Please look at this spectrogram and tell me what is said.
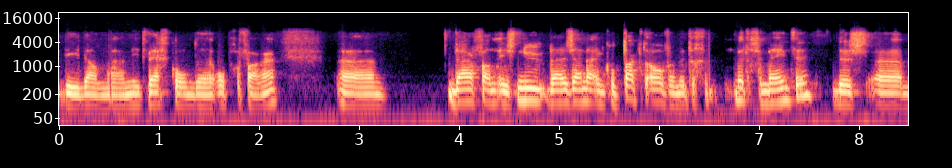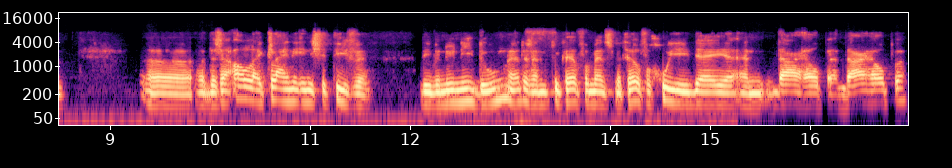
die dan niet weg konden opgevangen. daarvan is nu, wij zijn daar in contact over met de, met de gemeente. Dus er zijn allerlei kleine initiatieven die we nu niet doen. Er zijn natuurlijk heel veel mensen met heel veel goede ideeën en daar helpen en daar helpen.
